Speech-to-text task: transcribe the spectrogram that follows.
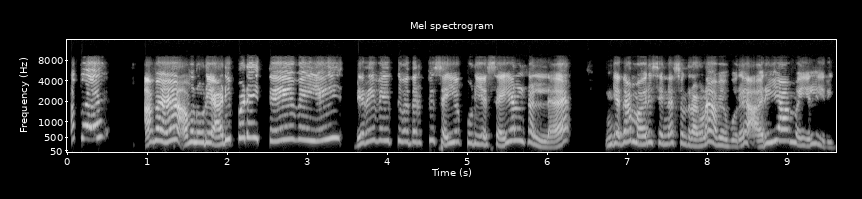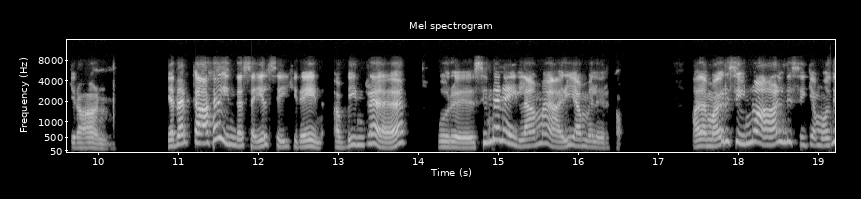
அப்ப அவன் அவனுடைய அடிப்படை தேவையை நிறைவேத்துவதற்கு செய்யக்கூடிய செயல்கள்ல, இங்கதான் மறுசு என்ன சொல்றாங்கன்னா, அவன் ஒரு அறியாமையில் இருக்கிறான். எதற்காக இந்த செயல் செய்கிறேன் அப்படின்ற ஒரு சிந்தனை இல்லாம அறியாமையில இருக்கான். அத மகிழ்ச்சி இன்னும் ஆழ்ந்து சிக்கும் போது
